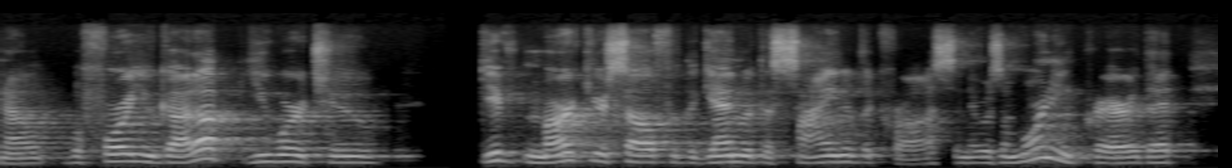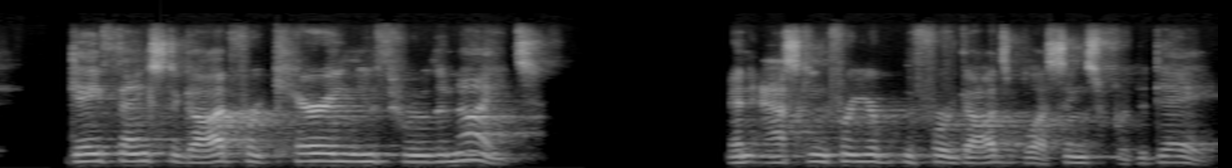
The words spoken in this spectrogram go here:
know, before you got up, you were to give mark yourself with again with the sign of the cross. And there was a morning prayer that gave thanks to God for carrying you through the night and asking for your for God's blessings for the day.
